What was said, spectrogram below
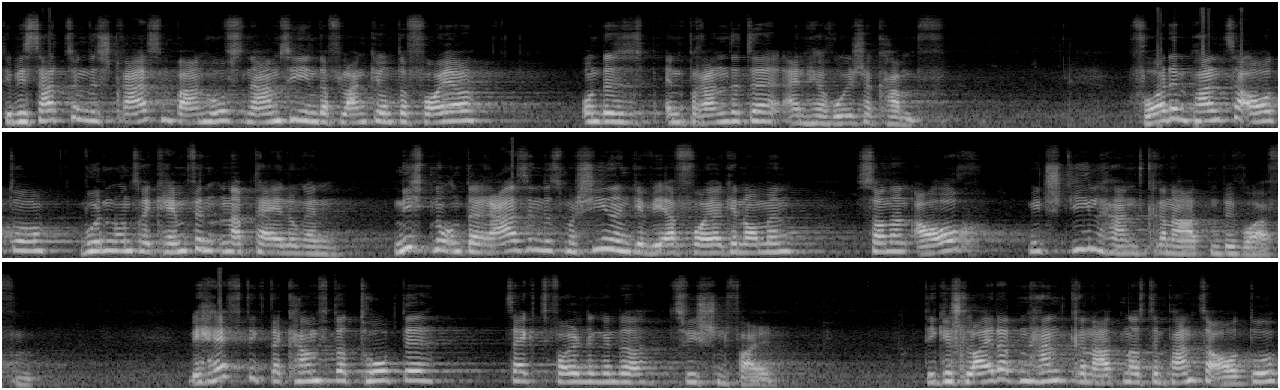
Die Besatzung des Straßenbahnhofs nahm sie in der Flanke unter Feuer und es entbrandete ein heroischer Kampf. Vor dem Panzerauto wurden unsere kämpfenden Abteilungen nicht nur unter rasendes Maschinengewehrfeuer genommen, sondern auch mit Stielhandgranaten beworfen. Wie heftig der Kampf dort tobte, zeigt folgender Zwischenfall. Die geschleuderten Handgranaten aus dem Panzerauto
